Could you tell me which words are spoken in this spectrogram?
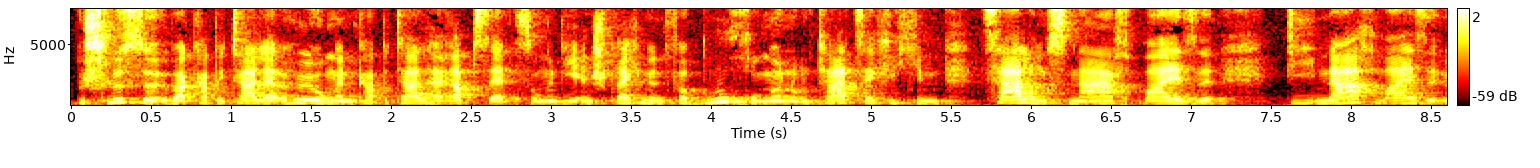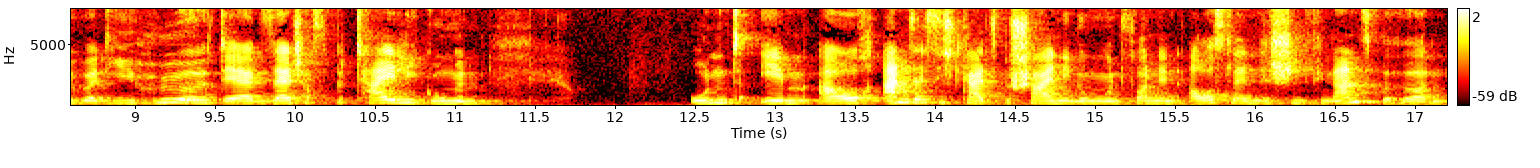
Beschlüsse über Kapitalerhöhungen, Kapitalherabsetzungen, die entsprechenden Verbuchungen und tatsächlichen Zahlungsnachweise, die Nachweise über die Höhe der Gesellschaftsbeteiligungen, und eben auch Ansässigkeitsbescheinigungen von den ausländischen Finanzbehörden.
